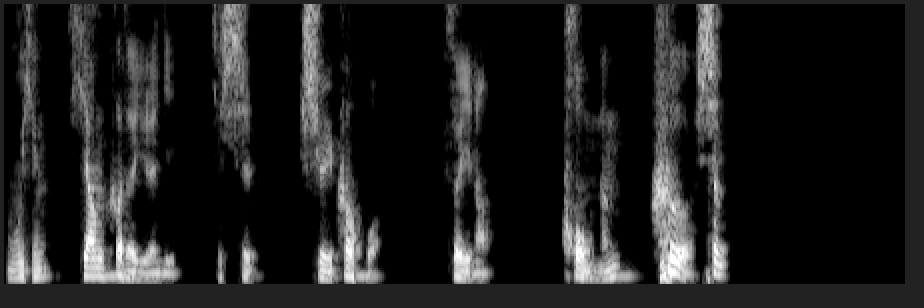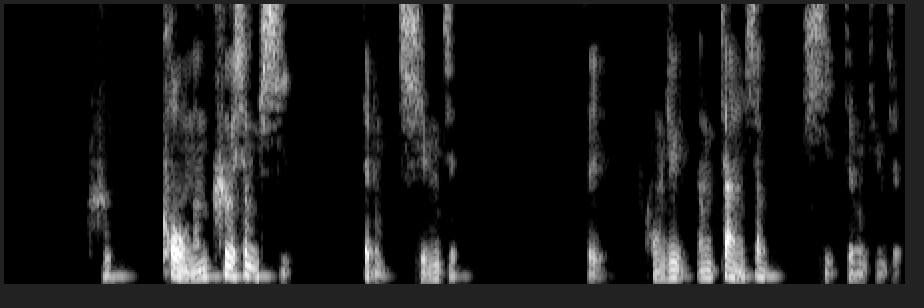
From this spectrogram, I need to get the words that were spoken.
五行相克的原理，就是水克火，所以呢，恐能克胜，克恐能克胜喜这种情志，所以恐惧能战胜。喜这种情志，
